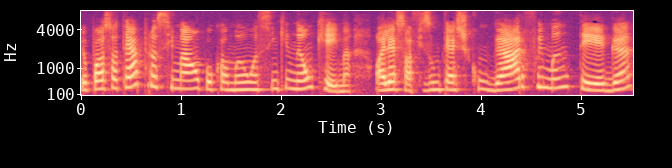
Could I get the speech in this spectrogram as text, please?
eu posso até aproximar um pouco a mão assim que não queima. Olha só, fiz um teste com garfo e manteiga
